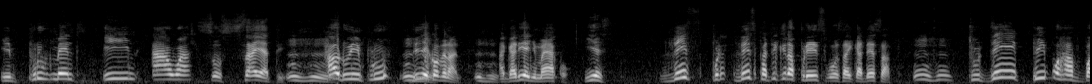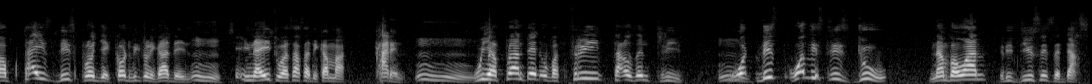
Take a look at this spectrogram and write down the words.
improvement in our society. Mm -hmm. How do we improve? Mm -hmm. DJ Covenant. Mhm. Angalia nyuma yako. Yes. This, this particular place was like a desert. Mm-hmm. Today, people have baptized this project called Victory Gardens. Mm -hmm. Inaitwa sasa ni kama Karen. Mm-hmm. We have planted over 3,000 trees. What, this, what these trees do Number one, reduces the dust.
